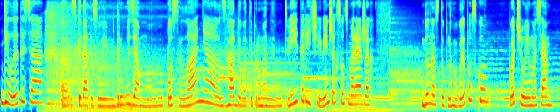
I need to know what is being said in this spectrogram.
ділитися, е, скидати своїм друзям е, посилання, згадувати про мене у Твіттері чи в інших соцмережах. До наступного випуску. Почуємося!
